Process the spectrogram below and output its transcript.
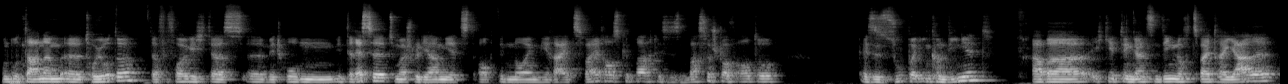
und unter anderem äh, Toyota. Da verfolge ich das äh, mit hohem Interesse. Zum Beispiel, die haben jetzt auch den neuen Mirai 2 rausgebracht. Das ist ein Wasserstoffauto es ist super inconvenient, aber ich gebe dem ganzen Ding noch zwei, drei Jahre,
